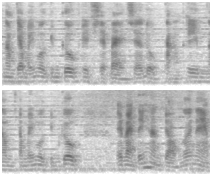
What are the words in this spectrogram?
570 kim cương thì sẽ, bạn sẽ được tặng thêm 570 kim cương. Để bạn tiến hành chọn gói nạp.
